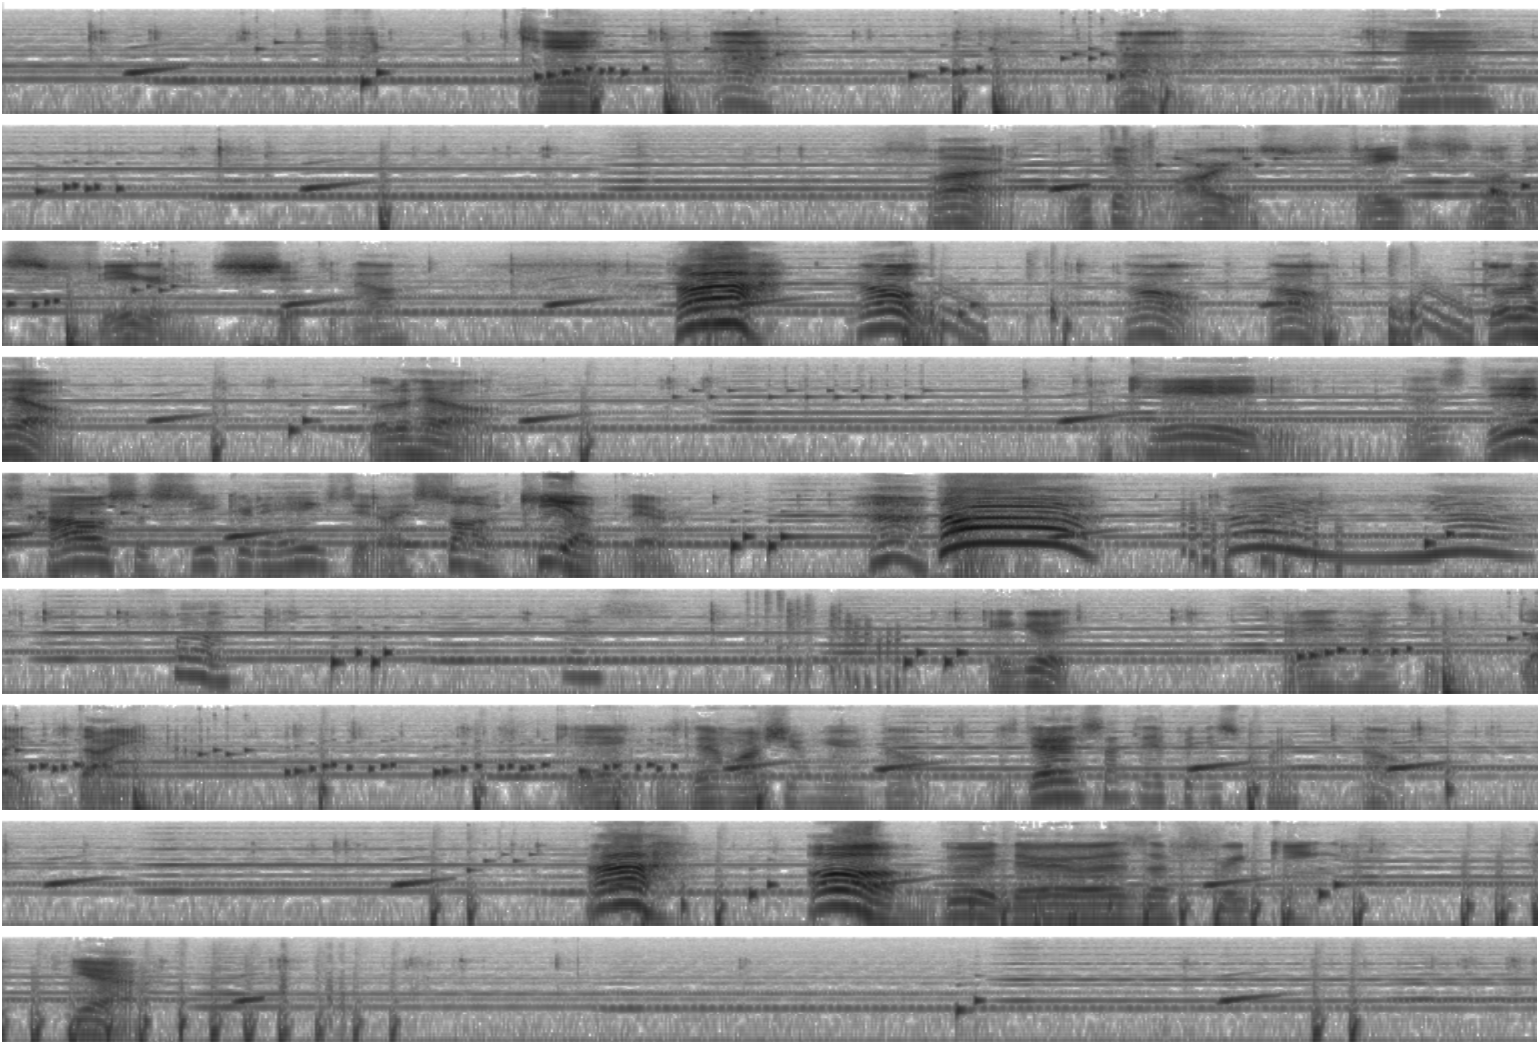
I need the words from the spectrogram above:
Okay. Ah. Ah. Okay. Fuck. Look at Mario's face. It's all disfigured and shit, you know? Ah! No! No. No. Go to hell. Go to hell. Okay. That's this house a secret exit. I saw a key up there. ah! Ah, yeah. Fuck. That's... Okay, good. I didn't have to, there a mushroom here? No. Is there something up in this pipe? No. Ah! Oh, good. There was a freaking... Yeah.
